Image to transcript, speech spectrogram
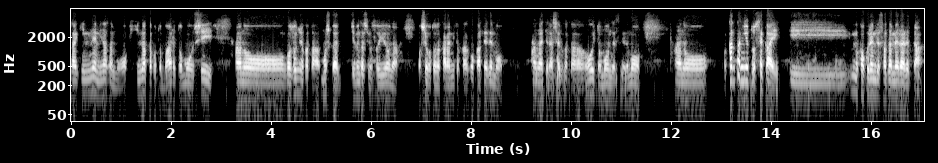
最近ね、皆さんもお聞きになったこともあると思うし、あのーご存知の方、もしくは自分たちもそういうようなお仕事の絡みとか、ご家庭でも考えてらっしゃる方が多いと思うんですけれども、あのー簡単に言うと世界、いー国連で定められた、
